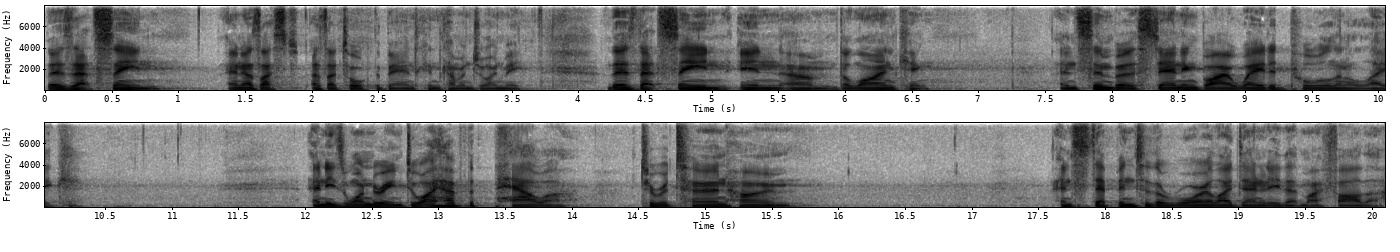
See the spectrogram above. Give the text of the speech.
There's that scene, and as I, as I talk, the band can come and join me. There's that scene in um, The Lion King, and Simba is standing by a weighted pool in a lake. And he's wondering, do I have the power to return home and step into the royal identity that my father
